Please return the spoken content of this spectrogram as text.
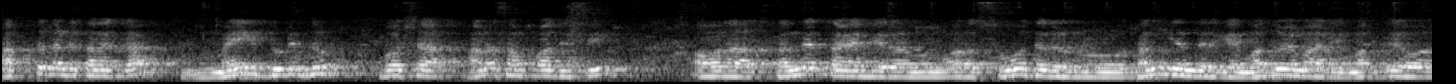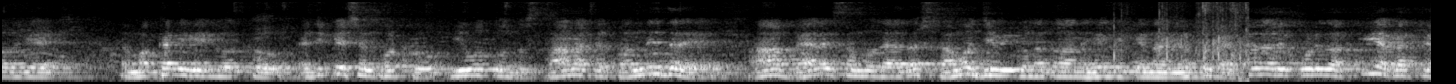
ಹತ್ತು ಗಂಟೆ ತನಕ ಮೈ ದುಡಿದು ಬಹುಶಃ ಹಣ ಸಂಪಾದಿಸಿ ಅವರ ತಂದೆ ತಾಯಂದಿರನ್ನು ಅವರ ಸೋದರನ್ನು ತಂಗಿಯಂದಿರಿಗೆ ಮದುವೆ ಮಾಡಿ ಮತ್ತೆ ಅವರಿಗೆ ಮಕ್ಕಳಿಗೆ ಇವತ್ತು ಎಜುಕೇಷನ್ ಕೊಟ್ಟು ಇವತ್ತು ಒಂದು ಸ್ಥಾನಕ್ಕೆ ತಂದಿದ್ದರೆ ಆ ಬೇರೆ ಸಮುದಾಯದ ಶ್ರಮಜೀವಿಗಳು ಅಂತ ನಾನು ಹೇಳಲಿಕ್ಕೆ ನಾನು ಹೇಳ್ತೇನೆ. ಕೂಡಿದ ಅತಿ ಅಗತ್ಯ.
